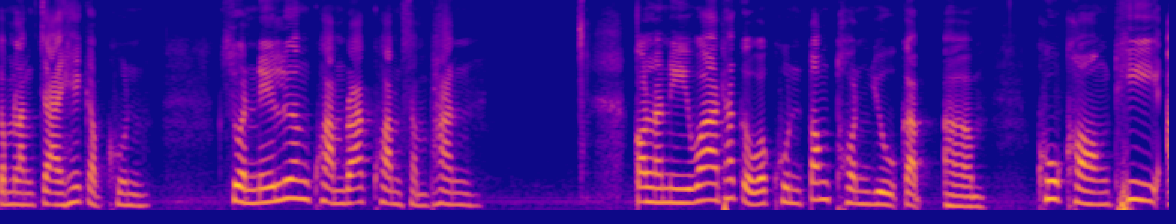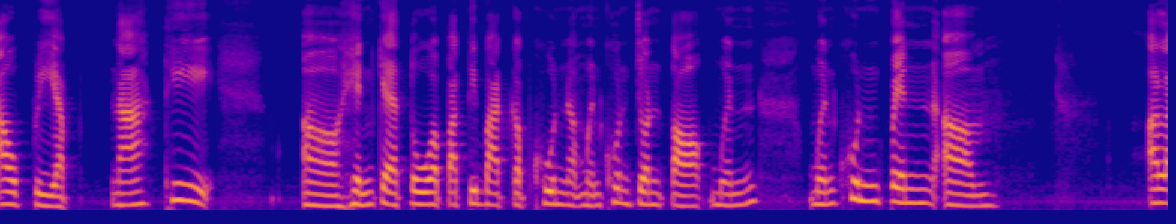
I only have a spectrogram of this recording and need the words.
กำลังใจให้กับคุณ ส่วนในเรื่องความรักความสัมพันธ์ กรณีว่าถ้าเกิดว่าคุณต้องทนอยู่กับ คู่ครองที่เอาเปรียบนะที่เเห็นแก่ตัวปฏิบัติกับคุณอะเหมือนคนจนตอกเหมือนเหมือนคุณเป็นอะไร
